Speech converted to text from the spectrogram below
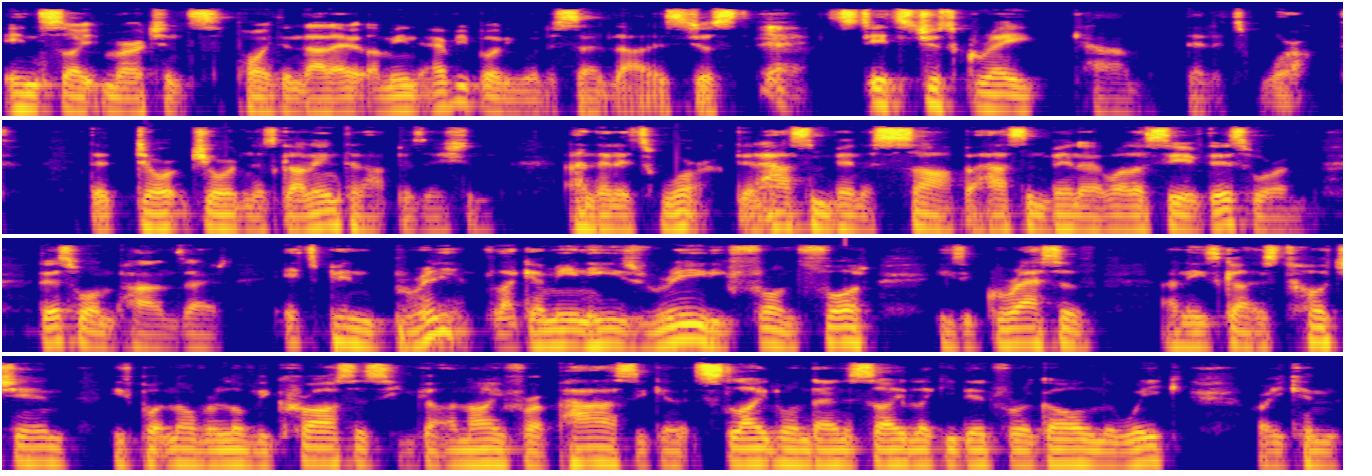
insight merchants pointing that out. I mean, everybody would have said that. It's just, yeah. it's, it's just great, Kam, that it's worked. That Jordan has gone into that position and that it's worked. It hasn't been a sop. It hasn't been a, well, let's see if this one, this one pans out. It's been brilliant. Like, I mean, he's really front foot. He's aggressive and he's got his touch in. He's putting over lovely crosses. He's got an eye for a pass. He can slide one down the side like he did for a goal in the week, or he can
